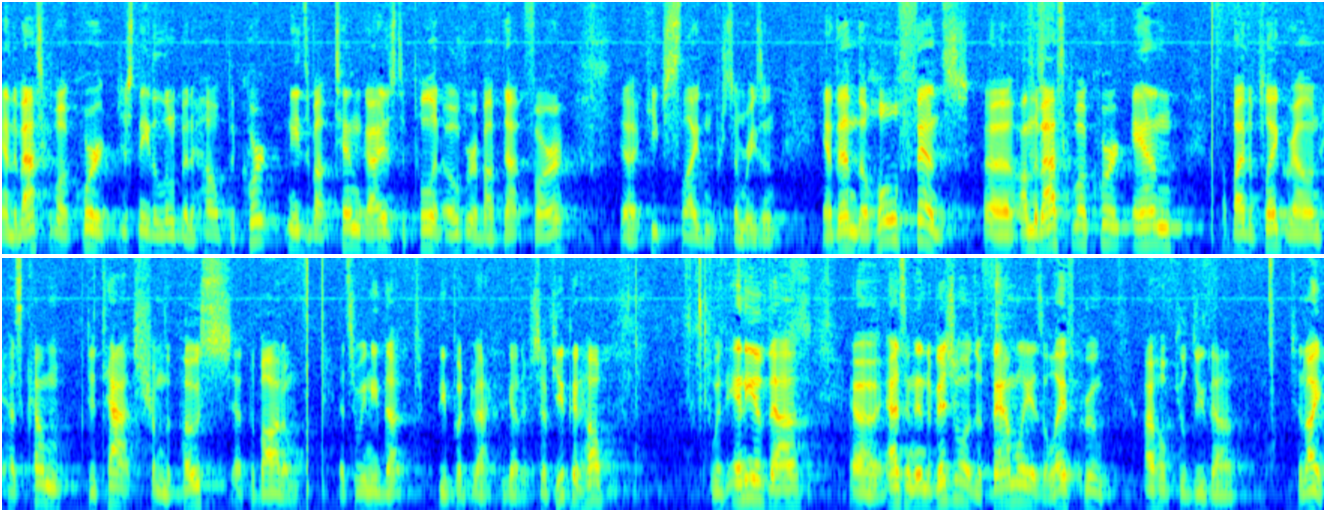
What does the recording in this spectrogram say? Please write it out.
and the basketball court just need a little bit of help. The court needs about 10 guys to pull it over about that far. Uh, it keeps sliding for some reason. And then the whole fence uh, on the basketball court and by the playground has come detached from the posts at the bottom. And so we need that to be put back together. So if you could help with any of that, uh, as an individual, as a family, as a life crew, I hope you'll do that tonight.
